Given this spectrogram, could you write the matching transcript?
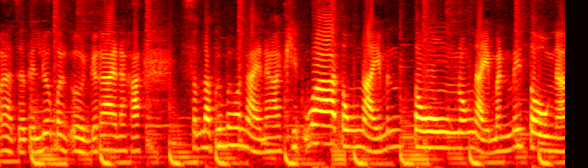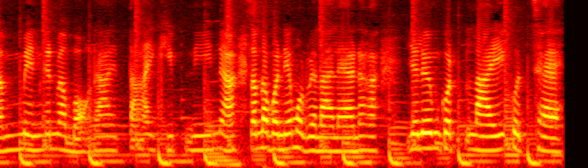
มันอาจจะเป็นเรื่องบังเอิญก็ได้นะคะสำหรับเพื่อนๆคนไหนนะคะ คิดว่าตรงไหนมันตรงตรงไหนมันไม่ตรงนะ เมนกันมาบอกได้ใต้คลิปนี้นะสำหรับวันนี้หมดเวลาแล้วนะคะ อย่าลืมกดไลค์กดแชร์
